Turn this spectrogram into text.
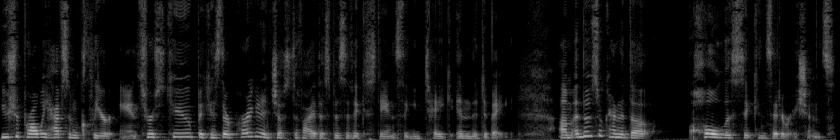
you should probably have some clear answers to because they're probably going to justify the specific stance that you take in the debate. Um, and those are kind of the holistic considerations.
